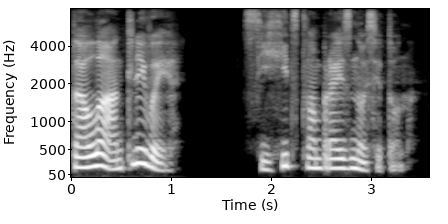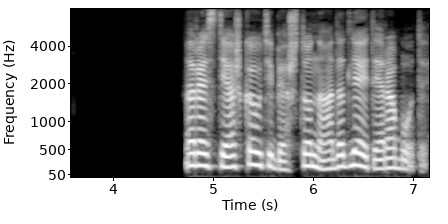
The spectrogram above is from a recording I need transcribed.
Талантливые, с ехидством произносит он. Растяжка у тебя что надо для этой работы.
